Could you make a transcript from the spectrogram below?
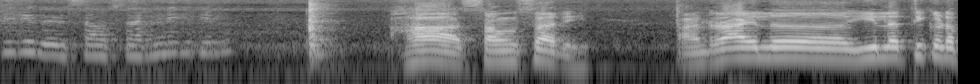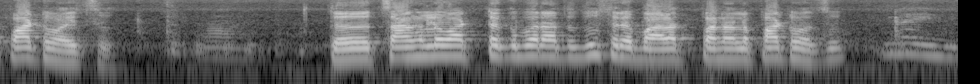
तिच्या घरी संसार नाही का तिला? हा संसारी आणि राहिलं हिला तिकडं पाठवायचं. हा. तर चांगलं वाटतं का बरं आता दुसऱ्या बाळातपणाला पाठवायचं? नाही नाही.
